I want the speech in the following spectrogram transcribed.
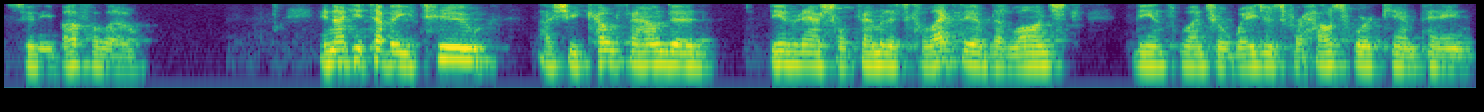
SUNY Buffalo. In 1972, uh, she co-founded the International Feminist Collective that launched the influential Wages for Housework campaign.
